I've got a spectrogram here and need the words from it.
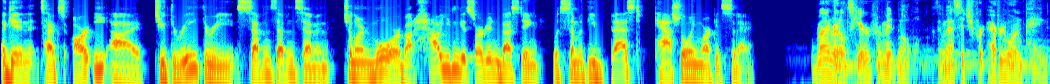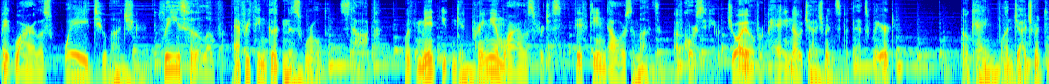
Again, text REI to 33777 to learn more about how you can get started investing with some of the best cash flowing markets today. Ryan Reynolds here from Mint Mobile with a message for everyone paying big wireless way too much. Please, for the love of everything good in this world, stop. With Mint, you can get premium wireless for just $15 a month. Of course, if you enjoy overpaying, no judgments, but that's weird. Okay, one judgment.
